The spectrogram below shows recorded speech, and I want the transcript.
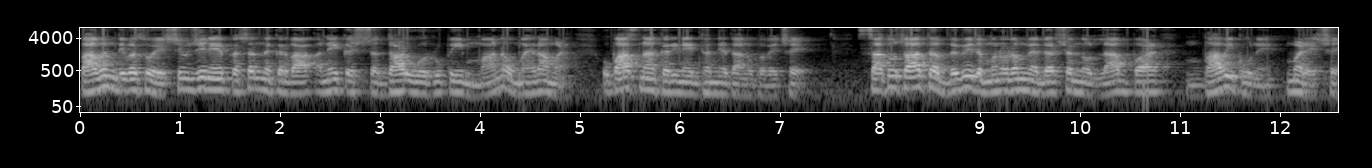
પાવન દિવસોએ શિવજીને પ્રસન્ન કરવા અનેક શ્રદ્ધાળુઓ રૂપી માનવ મહેરામણ ઉપાસના કરીને ધન્યતા અનુભવે છે. સાથોસાથ વિવિધ મનોરમ્ય દર્શનનો લાભ પણ ભાવિકોને મળે છે.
